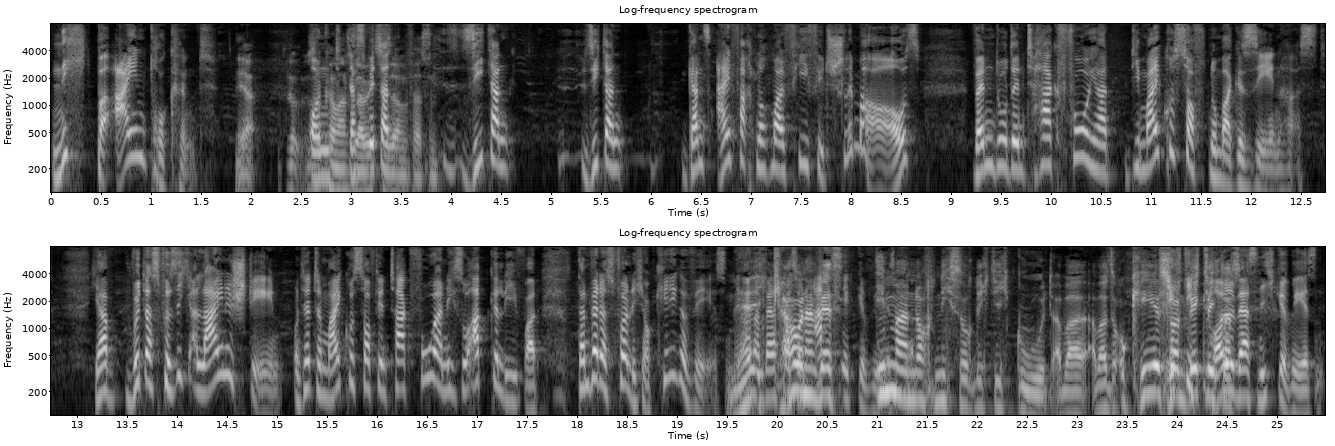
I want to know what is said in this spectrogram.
nicht beeindruckend Ja, so, so Und kann man es, das glaube ich, wird dann- zusammenfassen. sieht dann, sieht dann ganz einfach noch mal viel, viel schlimmer aus, wenn du den Tag vorher die Microsoft-Nummer gesehen hast. Ja, wird das für sich alleine stehen und hätte Microsoft den Tag vorher nicht so abgeliefert, dann wäre das völlig okay gewesen. ja, Nee, dann ich mal glaube, so dann wäre es immer noch nicht so richtig gut, aber, aber so okay ist schon Richtig wirklich toll wäre es nicht gewesen.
